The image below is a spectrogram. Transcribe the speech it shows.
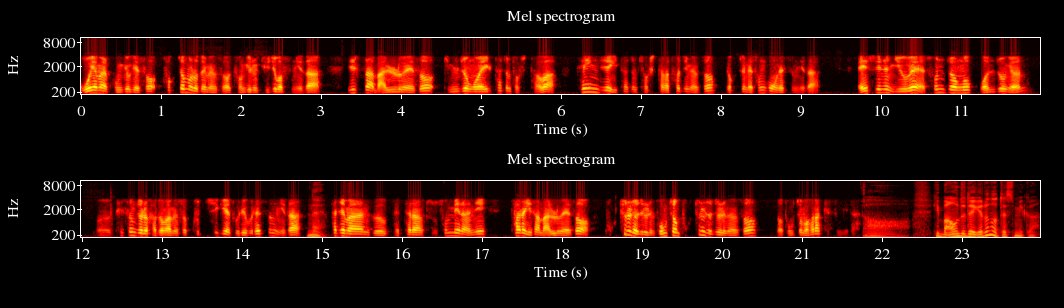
5회 말 공격에서 석점을 얻으면서 경기를 뒤집었습니다. 1사 만루에서 김종호의 1타점 적시타와 세임지의 2타점 적시타가 터지면서 역전에 성공을 했습니다. NC는 이후에 손정욱, 원종현, 어, 필승조를 가동하면서 굳히기에 돌입을 했습니다. 네. 하지만 그 베테랑 투수 손민환이 8회 2사 만루에서 폭투를 저지르 동점 폭투를 저지르면서 어, 동점을 허락했습니다. 어, 이 마운드 대결은 어땠습니까?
